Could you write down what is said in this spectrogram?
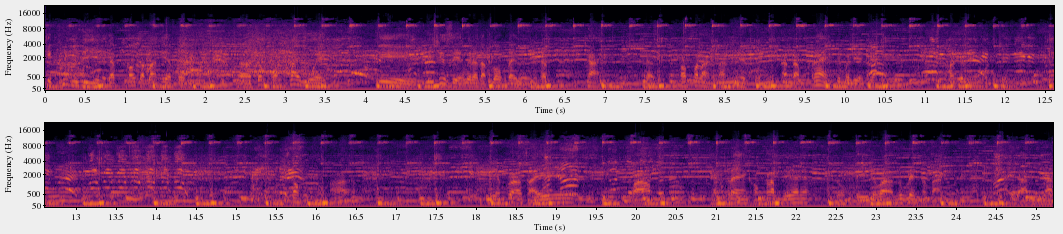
กิจที่ดีๆนะครับเขาสามารถที่จะเป็นเจ้าของค่ายมวยที่มีชื่อเสียงในระดับโลกได้เลยนะครับ ใช่ครับเพราะฝรั่งนั้นเหตุผลอันดับแรกที่มาเรียนก็คือเขาจะเรียนคนเก่ง ก็อาศัยความแข็งแรงของกล้ามเนื้อเนี่ยโจมตีแต่ว่าลูกเล่นต่างๆยังยัง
